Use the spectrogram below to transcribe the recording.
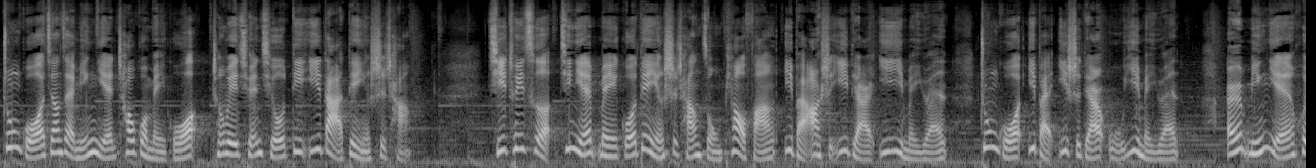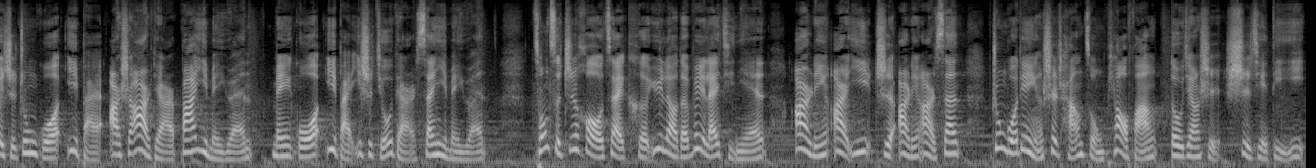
中国将在明年超过美国，成为全球第一大电影市场。其推测，今年美国电影市场总票房一百二十一点一亿美元，中国一百一十点五亿美元。而明年会是中国一百二十二点八亿美元，美国一百一十九点三亿美元。从此之后，在可预料的未来几年，二零二一至二零二三，中国电影市场总票房都将是世界第一。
